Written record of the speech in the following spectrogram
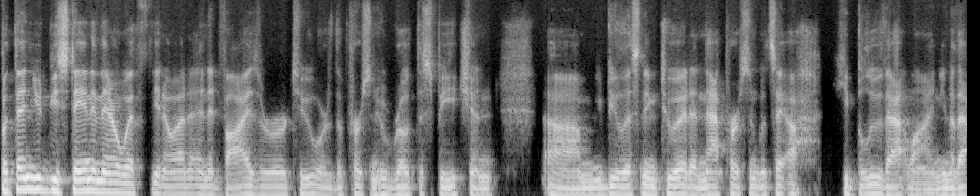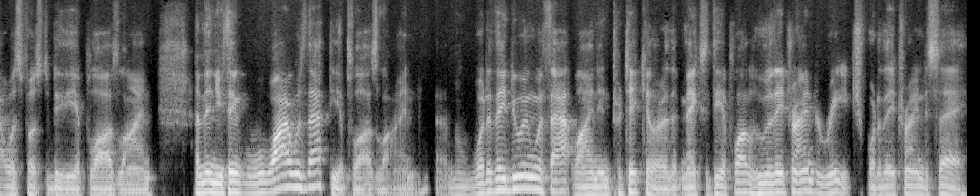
But then you'd be standing there with, you know, an, an advisor or two or the person who wrote the speech and um, you'd be listening to it, and that person would say, "Ah, oh, he blew that line. You know, that was supposed to be the applause line. And then you think, well, why was that the applause line? What are they doing with that line in particular that makes it the applause? Who are they trying to reach? What are they trying to say?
